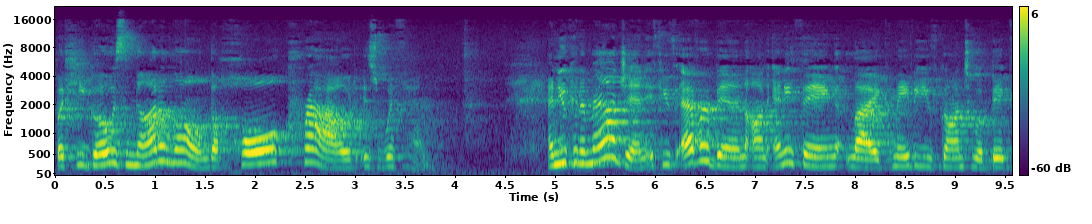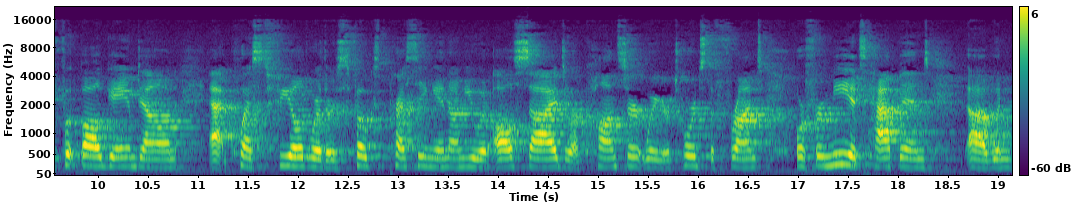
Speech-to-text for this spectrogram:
But he goes not alone, the whole crowd is with him. And you can imagine if you've ever been on anything like maybe you've gone to a big football game down at Qwest Field where there's folks pressing in on you at all sides, or a concert where you're towards the front, or for me, it's happened uh, when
